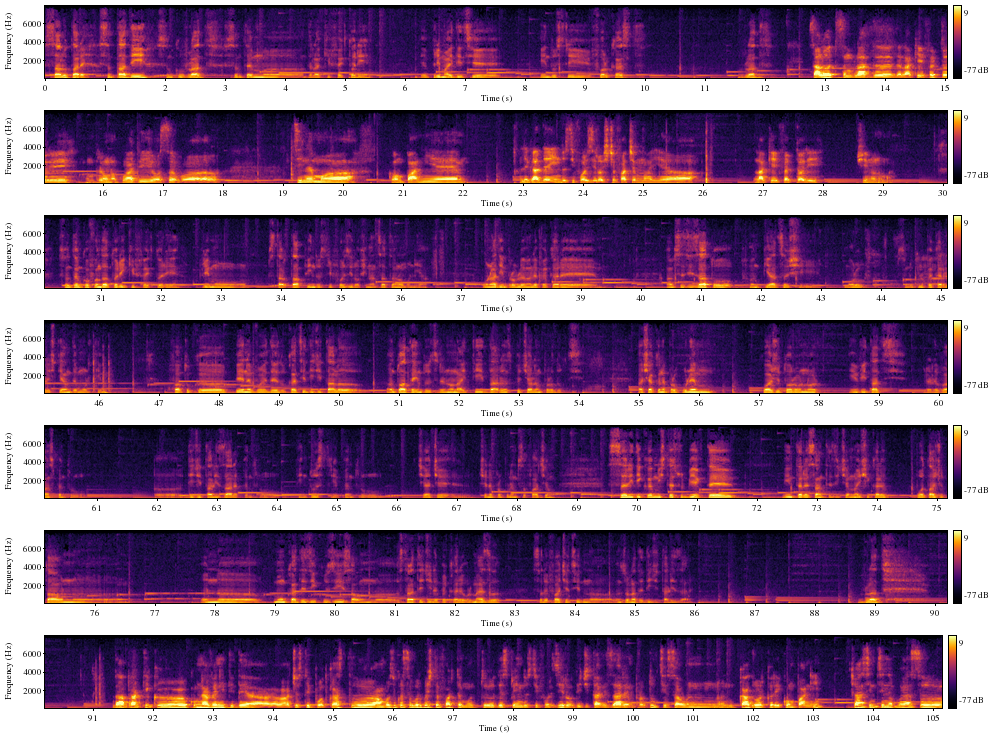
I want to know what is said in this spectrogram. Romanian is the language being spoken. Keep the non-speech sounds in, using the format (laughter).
Salutare! Sunt Adi, sunt cu Vlad, suntem uh, de la Key Factory. E prima ediție Industry Forecast. Vlad? Salut, sunt Vlad de la Key Factory. Împreună cu Adi o să vă ținem uh, companie legat de Industry 4.0 și ce facem noi uh, la Key Factory și nu numai. Suntem cofondatorii Key Factory, primul startup Industry 4.0 finanțat în România. Una din problemele pe care am sezizat-o în piață și, mă rog, sunt lucruri pe care le știam de mult timp, faptul că e nevoie de educație digitală în toate industriile non-IT, dar în special în producție. Așa că ne propunem cu ajutorul unor invitați relevanți pentru uh, digitalizare, pentru industrie, pentru ceea ce, ce ne propunem să facem, să ridicăm niște subiecte interesante, zicem noi, și care pot ajuta în, uh, în uh, munca de zi cu zi sau în uh, strategiile pe care urmează să le faceți în, în zona de digitalizare. Vlad? Da, practic, uh, cum ne-a venit ideea acestui podcast, uh, am văzut că se vorbește foarte mult uh, despre Industry 4.0, digitalizare în producție sau în, în cadrul oricărei companii și am simțit nevoia să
